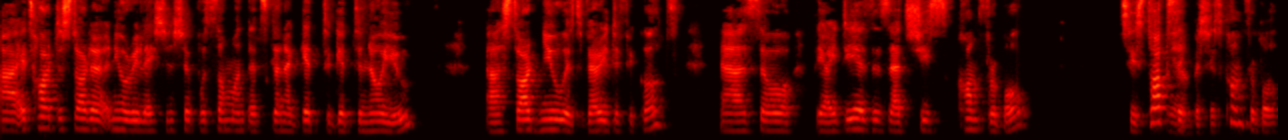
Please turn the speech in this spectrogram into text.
Uh, it's hard to start a new relationship with someone that's gonna get to get to know you. Uh, start new is very difficult. Uh, so the idea is, is that she's comfortable. She's toxic, yeah. but she's comfortable.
